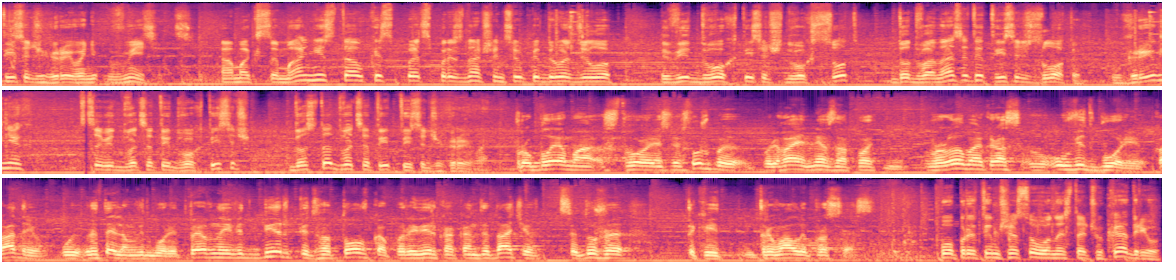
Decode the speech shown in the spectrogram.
тисяч гривень в місяць. А максимальні ставки спецпризначенців підрозділу від 2200 до 12 тисяч злотих. В гривнях це від 22 тисяч до 120 тисяч гривень. Проблема створення цієї служби полягає не в зарплатні. Проблема якраз у відборі кадрів, у ретельному відборі. Певний відбір, підготовка, перевірка кандидатів це дуже такий тривалий процес. Попри тимчасову нестачу кадрів,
